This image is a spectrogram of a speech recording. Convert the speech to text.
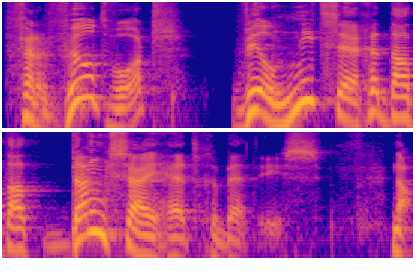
vervuld wordt, wil niet zeggen dat dat dankzij het gebed is. Nou,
